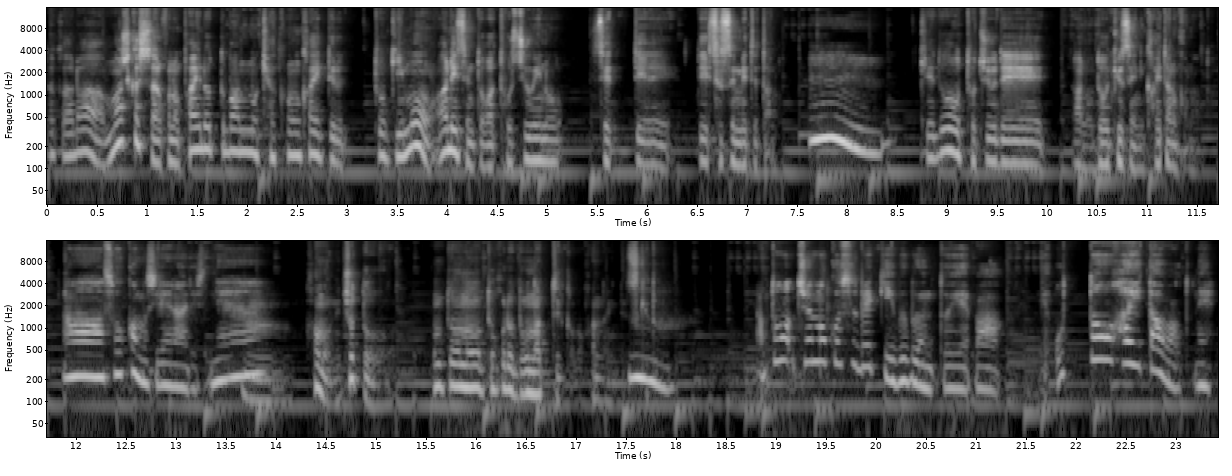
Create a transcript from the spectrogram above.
だからもしかしたらこのパイロット版の脚本書いてる時もアリセントが年上の設定で進めてたの。ーうん。けど途中であの同級生に変えたのかなと、ああそうかもしれないですね、うん、かもね。ちょっと本当のところどうなってるかわかんないんですけど、うん。あと注目すべき部分といえばえオットーハイタワーとね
